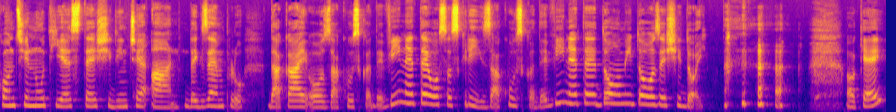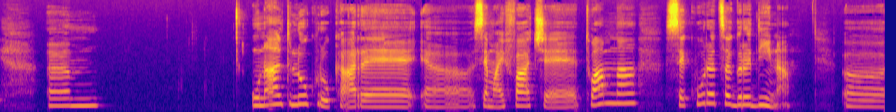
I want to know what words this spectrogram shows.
conținut este și din ce an. De exemplu, dacă ai o zacuscă de vinete, o să scrii zacuscă de vinete 2022. ok? Um, un alt lucru care uh, se mai face toamna, se curăță grădina. Uh,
